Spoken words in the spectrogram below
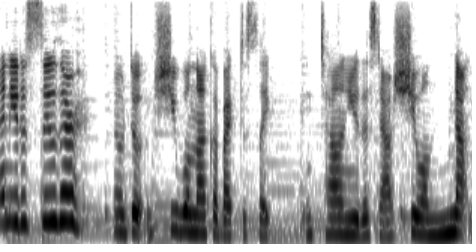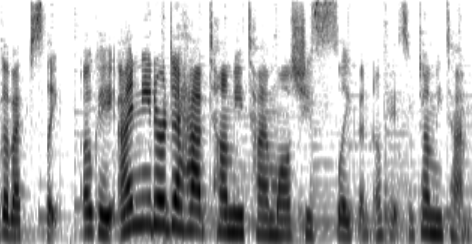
I need a soother. No, don't. She will not go back to sleep. I'm telling you this now. She will not go back to sleep. Okay, I need her to have tummy time while she's sleeping. Okay, so tummy time.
